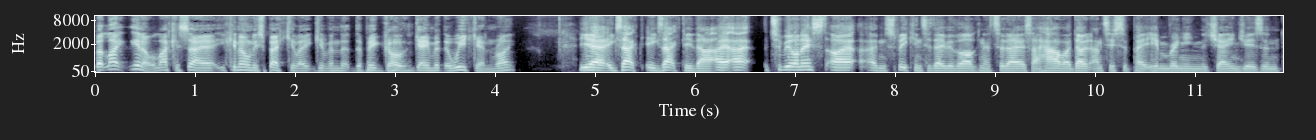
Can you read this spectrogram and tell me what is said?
But like you know, like I say, you can only speculate given that the big game at the weekend, right? Yeah, exactly, exactly that. I, I, to be honest, I and speaking to David Wagner today as I have, I don't anticipate him bringing the changes and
